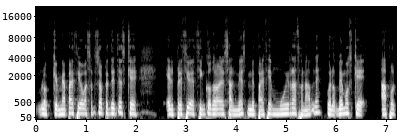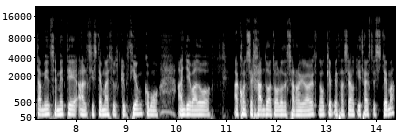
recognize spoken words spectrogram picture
lo que me ha parecido bastante sorprendente es que el precio de 5 dólares al mes me parece muy razonable. Bueno, vemos que Apple también se mete al sistema de suscripción, como han llevado aconsejando a todos los desarrolladores, ¿no? Que empezasen a utilizar este sistema.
